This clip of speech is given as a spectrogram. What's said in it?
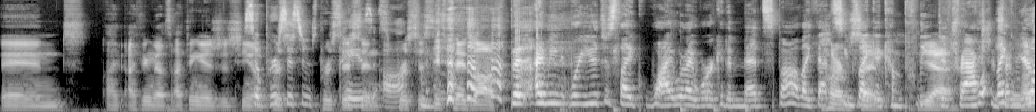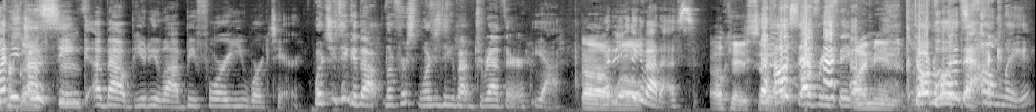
And I, I think that's I think it's just you know So pers- persistence pays persistence persistence pays off. But I mean, were you just like, why would I work at a med spa? Like that seems like a complete Yeah. detraction Like, from what did you think about Beauty Lab before you worked here? What did you think about the first? What did you think about Drether? Yeah. Uh, what did well, you think about us? Okay, so Tell us everything. I mean, Don't hold Comments back. Only.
